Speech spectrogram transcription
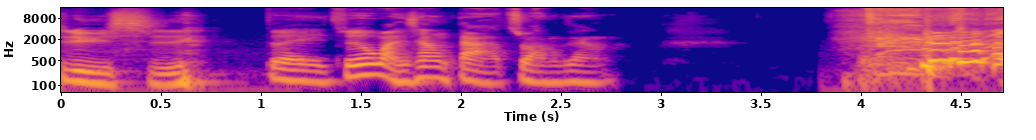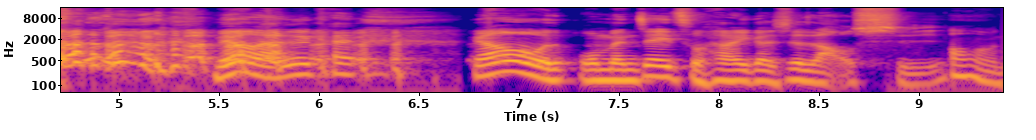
律师。对，就是晚上打桩这样。没有啦，就是看。然后我我们这一组还有一个是老师哦，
